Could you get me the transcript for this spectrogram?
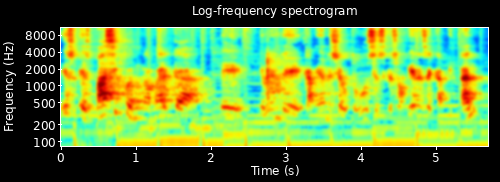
Es, es básico en una marca de, que vende camiones y autobuses que son bienes de capital,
